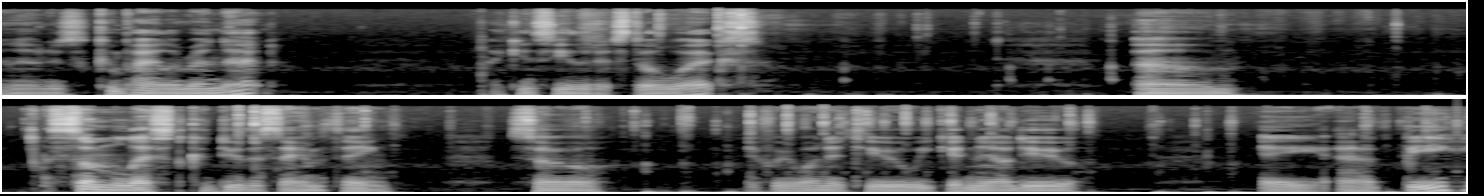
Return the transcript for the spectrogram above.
and then just compile and run that I can see that it still works. Um, sum list could do the same thing. So if we wanted to, we could now do a add b.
